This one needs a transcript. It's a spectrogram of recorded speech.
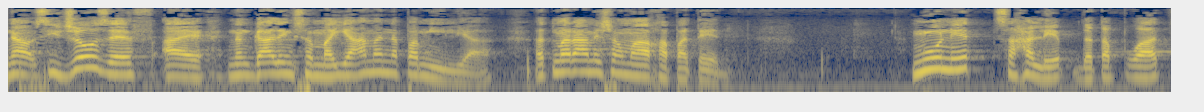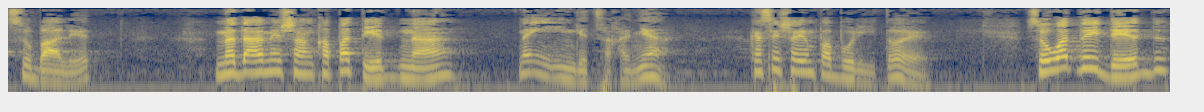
Now, si Joseph ay nanggaling sa mayaman na pamilya at marami siyang mga kapatid. Ngunit sa halip, datapwat, subalit, madami siyang kapatid na naiinggit sa kanya. Kasi siya yung paborito eh. So what they did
